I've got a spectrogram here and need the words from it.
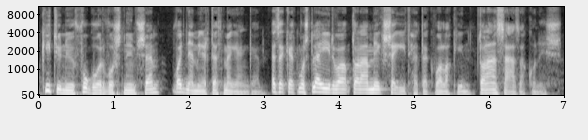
kitűnő fogorvosnőm sem, vagy nem értett meg engem. Ezeket most leírva talán még segíthetek valakin, talán százakon is.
